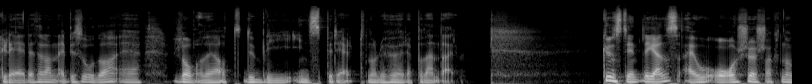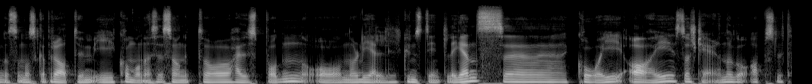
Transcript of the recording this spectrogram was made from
Gleder deg til denne episoden. Jeg lover deg at du blir inspirert når du hører på den der. Kunstig intelligens er jo òg selvsagt noe som vi skal prate om i kommende sesong av Hauspodden. Og når det gjelder kunstig intelligens, KI, AI, så skjer det noe absolutt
